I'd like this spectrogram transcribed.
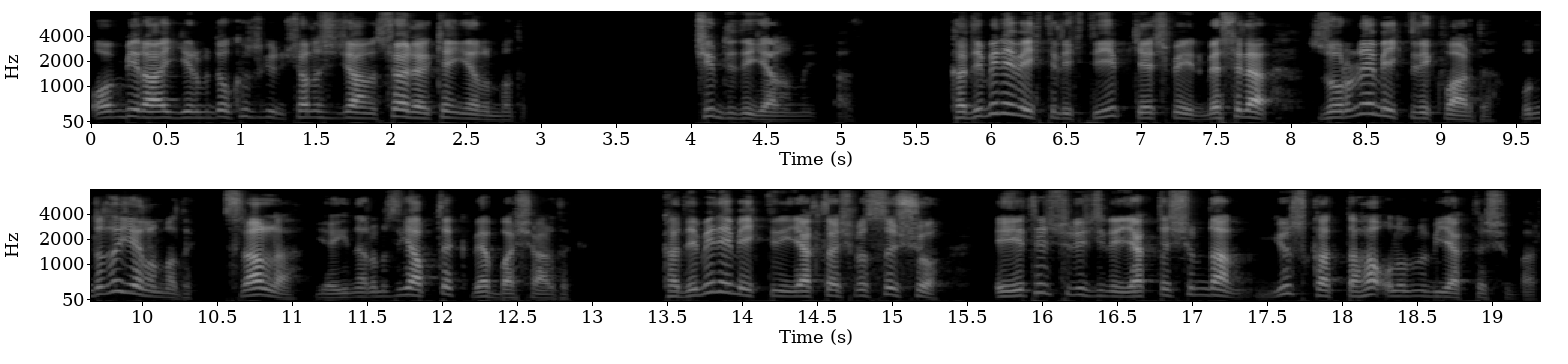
11 ay 29 gün çalışacağını söylerken yanılmadım. Şimdi de yanılmayacağız. Kademeli emeklilik deyip geçmeyin. Mesela zorunlu emeklilik vardı. Bunda da yanılmadık. Israrla yayınlarımızı yaptık ve başardık. Kademeli emekliliğin yaklaşması şu. EYT sürecine yaklaşımdan 100 kat daha olumlu bir yaklaşım var.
